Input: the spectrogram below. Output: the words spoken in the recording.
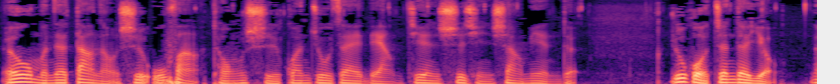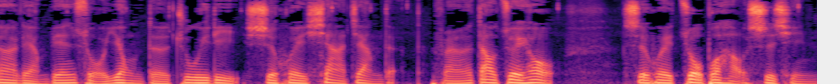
而我们的大脑是无法同时关注在两件事情上面的。如果真的有，那两边所用的注意力是会下降的，反而到最后是会做不好事情。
